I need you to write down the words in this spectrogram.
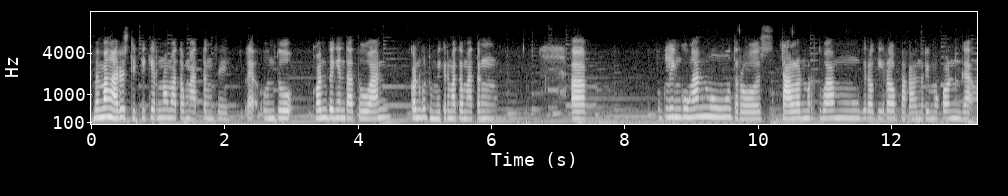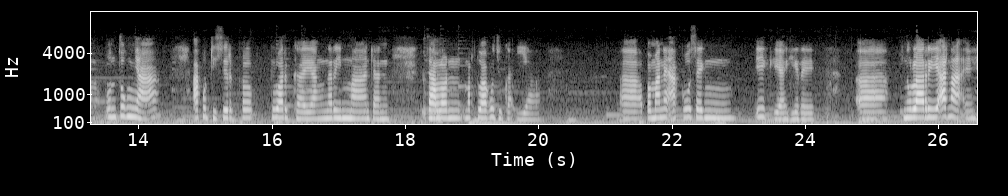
memang harus dipikir no mateng-mateng sih lek untuk kon pengen tatuan kon kudu mikir mateng-mateng Eh, lingkunganmu terus calon mertuamu kira-kira bakal nerima kon enggak. Untungnya aku di circle keluarga yang nerima dan calon mertuaku juga iya. Eh apa maneh aku sing iki akhirnya eh nulari anak eh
